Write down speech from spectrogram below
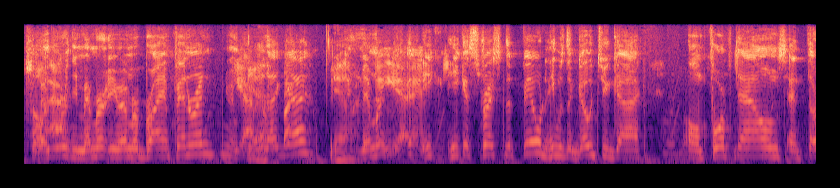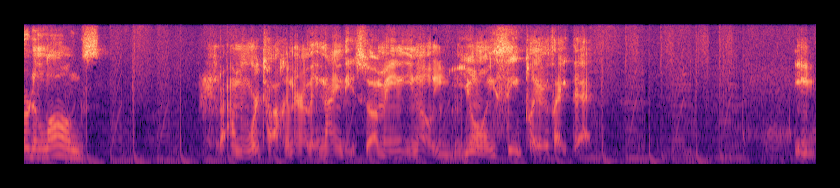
So remember, you remember, you remember Brian Finneran? Yeah. that guy? Yeah. Remember? Yeah, he, he could stretch the field. He was the go-to guy on fourth downs and third and longs. I mean, we're talking early '90s, so I mean, you know, you only see players like that. You,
